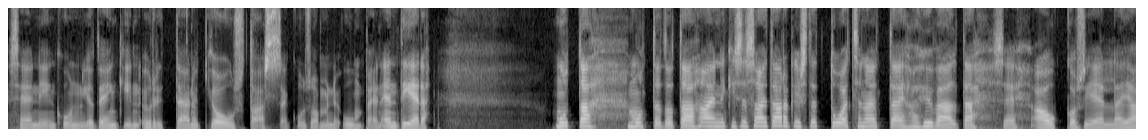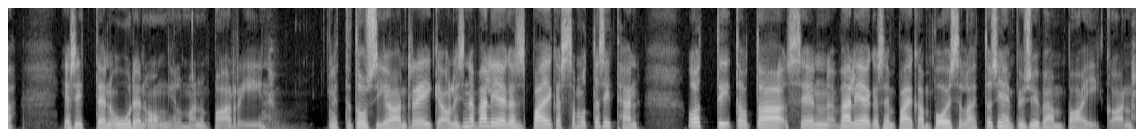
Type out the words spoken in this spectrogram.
se niin kuin jotenkin yrittää nyt joustaa se, kun se on mennyt umpeen. En tiedä. Mutta, mutta tota, ainakin se sai tarkistettua, että se näyttää ihan hyvältä se aukko siellä ja, ja sitten uuden ongelman pariin. Että tosiaan reikä oli siinä väliaikaisessa paikassa, mutta sitten hän otti tota, sen väliaikaisen paikan pois ja laittoi siihen pysyvän paikan.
